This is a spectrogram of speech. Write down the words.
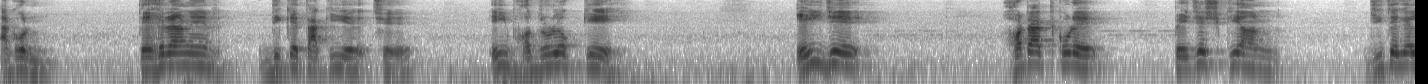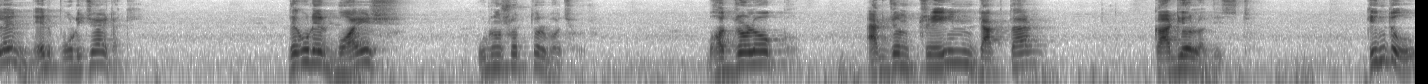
এখন তেহরানের দিকে তাকিয়েছে, এই ভদ্রলোক কে? এই যে হঠাৎ করে পেজেশকিয়ান জিতে গেলেন, এর পরিচয়টা কি? দেখুন, এর বয়স ঊনসত্তর বছর। ভদ্রলোক একজন ট্রেন ডাক্তার, কার্ডিওলজিস্ট। কিন্তু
